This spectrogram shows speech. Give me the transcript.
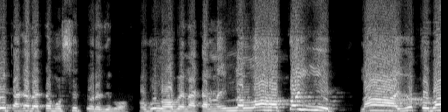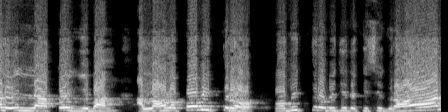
এই টাকাটা একটা মসজিদ করে দিব। কবুল হবে না, কারণ ইন্নাল্লাহ তাইয়্যিবান আল্লাহ হলো পবিত্র। পবিত্র ব্যতীত কিছু গ্রহণ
